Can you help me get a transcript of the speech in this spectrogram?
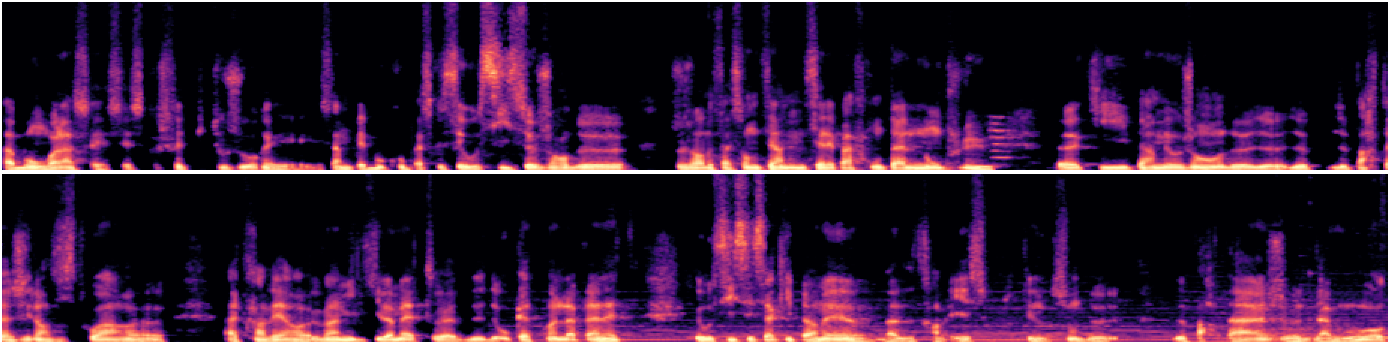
Enfin bon, voilà, c'est ce que je fais depuis toujours et ça me plaît beaucoup parce que c'est aussi ce genre de ce genre de façon de faire, même si elle n'est pas frontale non plus, euh, qui permet aux gens de, de, de partager leurs histoires euh, à travers 20 000 kilomètres aux quatre coins de la planète. Et aussi, c'est ça qui permet euh, bah, de travailler sur toutes les notions de, de partage, d'amour.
